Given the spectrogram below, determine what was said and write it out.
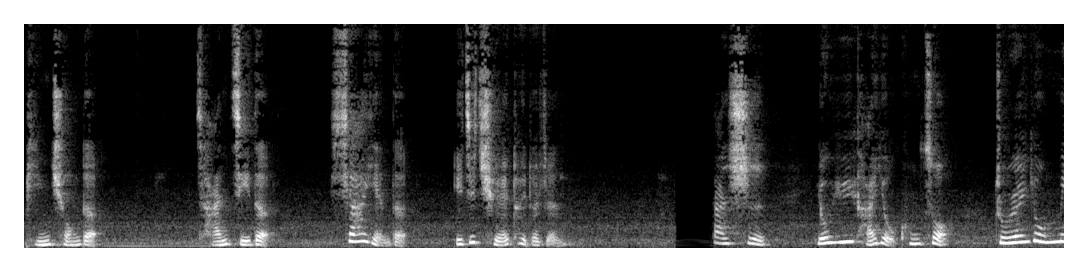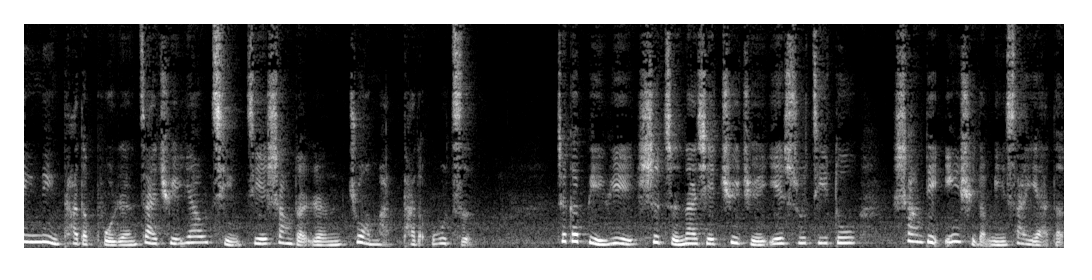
贫穷的、残疾的、瞎眼的以及瘸腿的人，但是由于还有工作，主人又命令他的仆人再去邀请街上的人坐满他的屋子。这个比喻是指那些拒绝耶稣基督、上帝应许的弥赛亚的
